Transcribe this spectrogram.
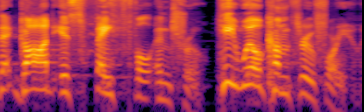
that God is faithful and true. He will come through for you.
